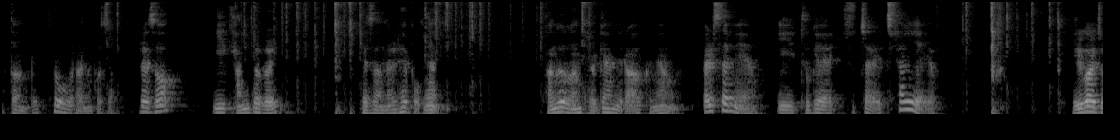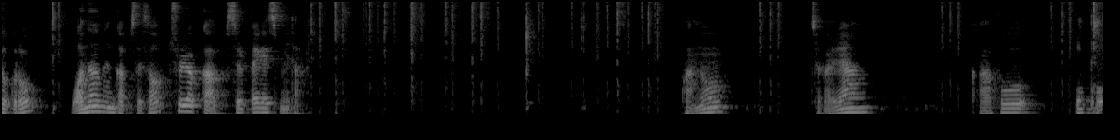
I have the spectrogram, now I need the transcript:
어떤 목표라는 거죠. 그래서 이 간극을 계산을 해보면, 간극은 별게 아니라 그냥 뺄셈이에요. 이 두 개의 숫자의 차이예요. 일괄적으로 원하는 값에서 출력값을 빼겠습니다. 관우, 제갈량, 가후, 오포.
